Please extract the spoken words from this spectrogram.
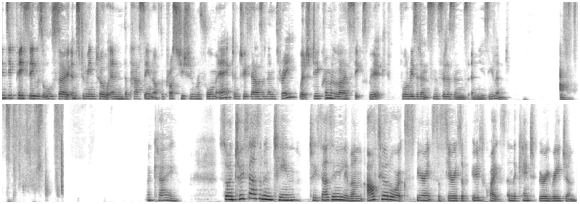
NZPC was also instrumental in the passing of the Prostitution Reform Act in 2003, which decriminalised sex work for residents and citizens in New Zealand. Okay, so in 2010, 2011, Aotearoa experienced a series of earthquakes in the Canterbury region.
